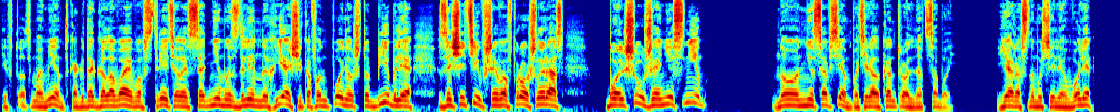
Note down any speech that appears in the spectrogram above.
и в тот момент, когда голова его встретилась с одним из длинных ящиков, он понял, что Библия, защитившая его в прошлый раз, больше уже не с ним. Но он не совсем потерял контроль над собой. Яростным усилием воли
